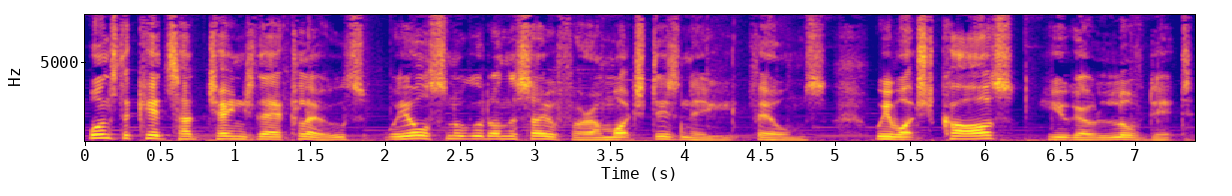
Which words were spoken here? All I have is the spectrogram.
Once the kids had changed their clothes, we all snuggled on the sofa and watched Disney films. We watched Cars, Hugo loved it.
